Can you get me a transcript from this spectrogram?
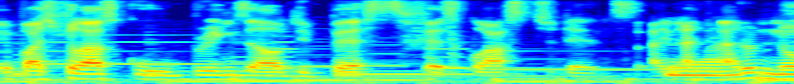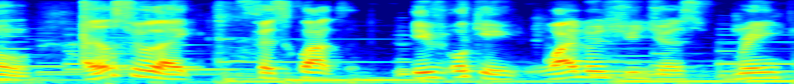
a particular school brings out the best first class students. I, Yeah. I, I don't know. I just feel like first class if okay, why don't you just bring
